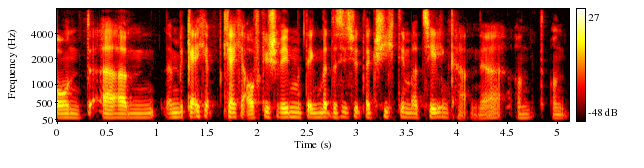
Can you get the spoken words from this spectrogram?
Und ähm, dann gleich, gleich aufgeschrieben und denke mir, das ist wieder eine Geschichte, die man erzählen kann. Ja? Und, und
